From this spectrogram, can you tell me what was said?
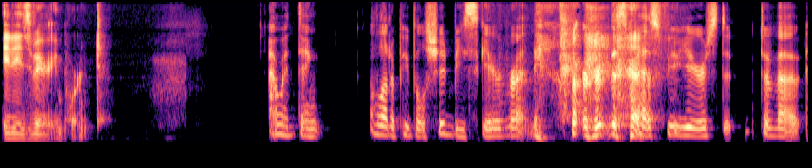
it is very important. I would think a lot of people should be scared right now or this past few years to, to vote.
